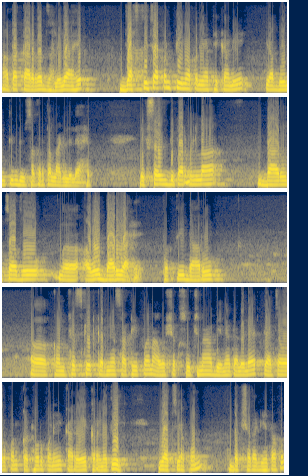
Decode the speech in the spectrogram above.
आता कार्यरत झालेल्या आहेत. जास्तीच्या पण टीम आपण या ठिकाणी या दोन तीन दिवसाकरता लागलेल्या आहेत. एक्साईज डिपार्टमेंटला दारूचा जो अवैध दारू आहे तर ती दारू कॉन्फेस्केट करण्यासाठी पण आवश्यक सूचना देण्यात आलेल्या आहेत. त्याच्यावर पण कठोरपणे कारवाई करण्यात येईल याची आपण दक्षता घेत आहोत.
